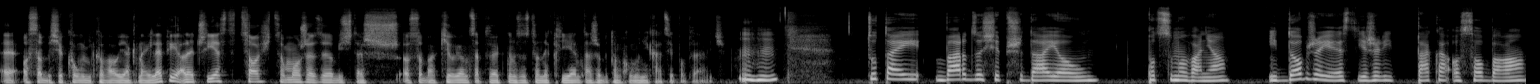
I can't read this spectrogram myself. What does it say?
e, osoby się komunikowały jak najlepiej, ale czy jest coś, co może zrobić też osoba kierująca projektem ze strony klienta, żeby tą komunikację poprawić? Mhm. Tutaj bardzo się przydają podsumowania i dobrze jest, jeżeli taka osoba,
